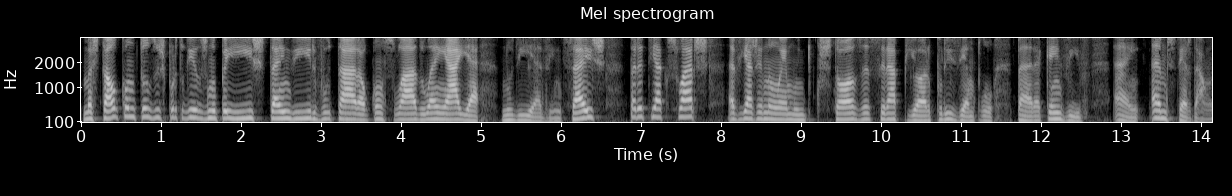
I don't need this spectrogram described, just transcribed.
mas, tal como todos os portugueses no país, tem de ir votar ao consulado em Haia no dia 26 para Tiago Soares, a viagem não é muito custosa, será pior, por exemplo, para quem vive em Amsterdão.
